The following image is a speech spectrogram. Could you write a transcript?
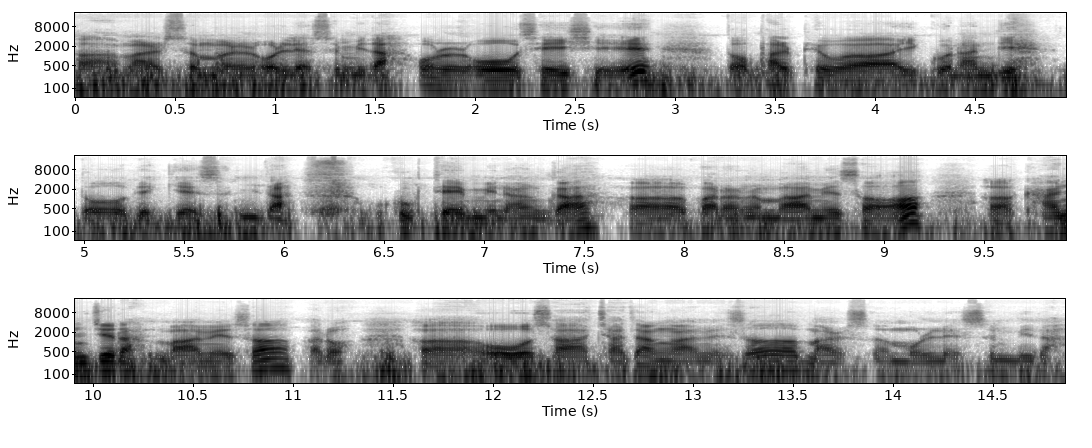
어, 말씀을 올렸습니다. 오늘 오후 3시에 또 발표가 있고 난 뒤에 또 뵙겠습니다. 국태민안과 어, 바라는 마음에서 어, 간절한 마음에서 바로 어, 오사 자장하면서 말씀 올렸습니다.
